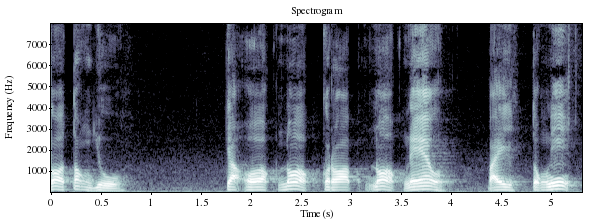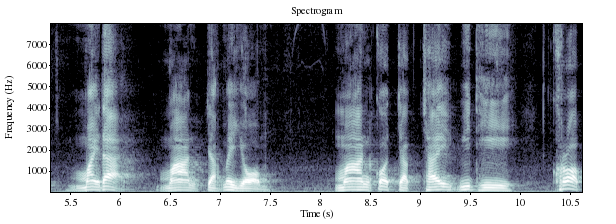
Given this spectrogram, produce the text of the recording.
ก็ต้องอยู่ จะออกนอกกรอบนอกแนวไปตรงนี้ไม่ได้ มารจะไม่ยอม มารก็จะใช้วิธีครอบ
